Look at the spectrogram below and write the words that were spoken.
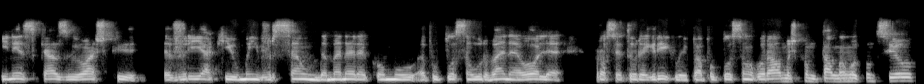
e nesse caso eu acho que haveria aqui uma inversão da maneira como a população urbana olha para o setor agrícola e para a população rural, mas como tal não aconteceu,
